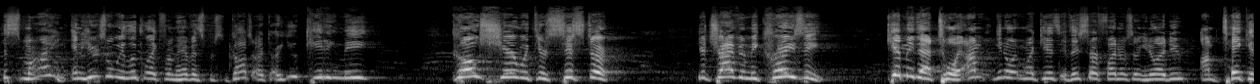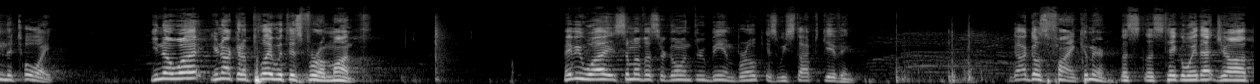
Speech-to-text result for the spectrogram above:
This is mine. And here's what we look like from heaven's perspective. God, are, you kidding me? Go share with your sister. You're driving me crazy. Give me that toy. I'm, you know what, my kids, if they start fighting with something, you know what I do? I'm taking the toy. You know what? You're not going to play with this for a month. Maybe why some of us are going through being broke is we stopped giving. God goes, fine, come here. Let's let's take away that job.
